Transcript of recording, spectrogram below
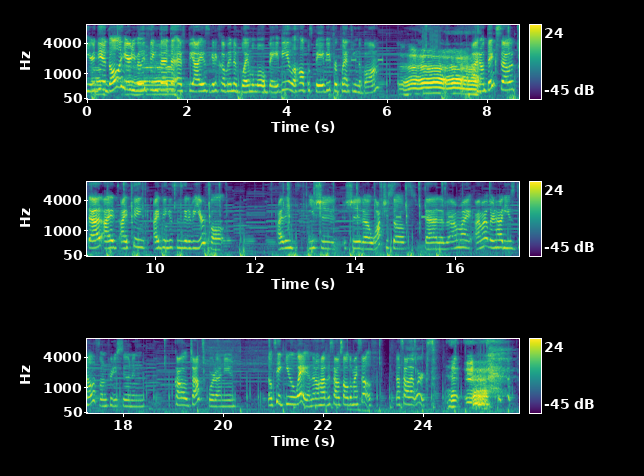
you're the Um, adult here. Do you really think that the uh, FBI is gonna come in and blame a little baby, a little helpless baby, for planting the bomb? Uh, I don't think so, Dad. I I think I think this is gonna be your fault. I think you should should uh, watch yourself, Dad. I might I might learn how to use a telephone pretty soon and call child support on you. They'll take you away, and then I'll have this house all to myself. That's how that works.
